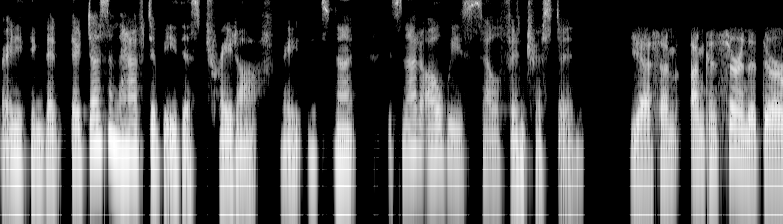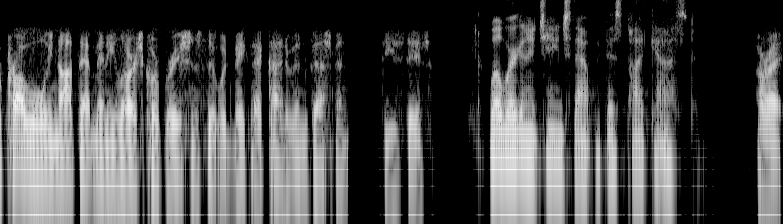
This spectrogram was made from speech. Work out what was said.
or anything that there doesn't have to be this trade-off right it's not it's not always self-interested Yes, I'm I'm concerned that there are probably not that many large corporations that would make that kind of investment these days. Well, we're going to change that with this podcast. All right.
